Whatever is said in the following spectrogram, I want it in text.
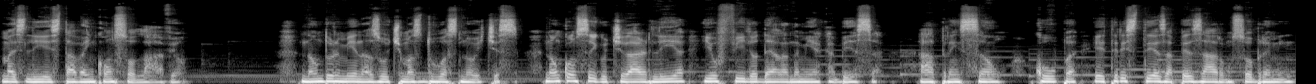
mas Lia estava inconsolável. Não dormi nas últimas duas noites. Não consigo tirar Lia e o filho dela da minha cabeça. A apreensão, culpa e tristeza pesaram sobre mim,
